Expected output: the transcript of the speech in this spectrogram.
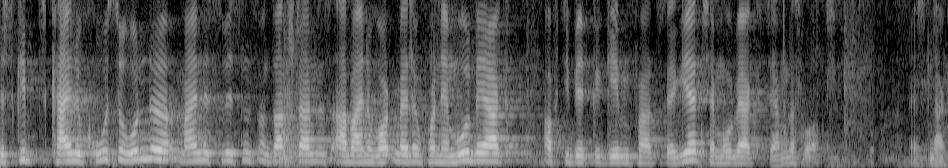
Es gibt keine große Runde meines Wissens und Sachstandes, aber eine Wortmeldung von Herrn Mohlberg. Auf die wird gegebenenfalls reagiert. Herr Mohlberg, Sie haben das Wort. Besten Dank.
